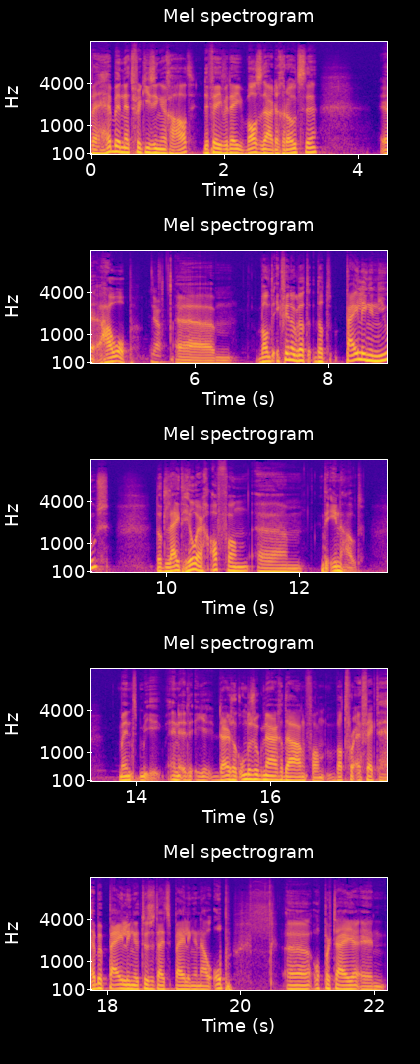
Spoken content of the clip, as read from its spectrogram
we hebben net verkiezingen gehad. De VVD was daar de grootste. hou op. Ja. Um, want ik vind ook dat, dat peilingen nieuws. dat leidt heel erg af van um, de inhoud. Men, en daar is ook onderzoek naar gedaan van wat voor effect hebben peilingen, tussentijdse peilingen nou op, uh, op partijen. En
